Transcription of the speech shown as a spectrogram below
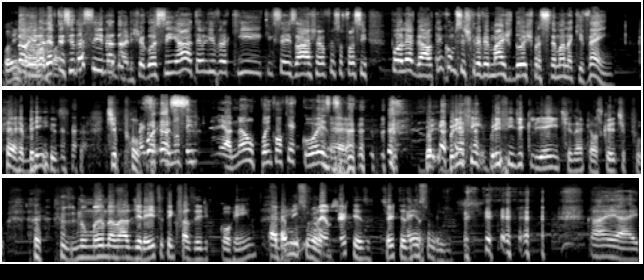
Não, e ainda deve ter sido assim, né, Dani? Chegou assim, ah, tem um livro aqui, o que, que vocês acham? Aí a pessoa falou assim, pô, legal, tem como você escrever mais dois pra semana que vem? É, bem isso. tipo, Mas eu não tenho ideia, não, põe qualquer coisa. É. briefing, briefing de cliente, né? Aquelas coisas tipo, não manda nada direito, você tem que fazer de correndo. É bem, é bem isso mesmo. mesmo. Certeza, certeza. É isso mesmo. Ai, ai.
